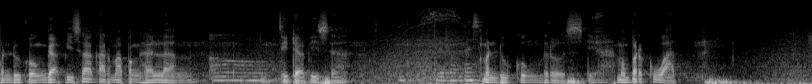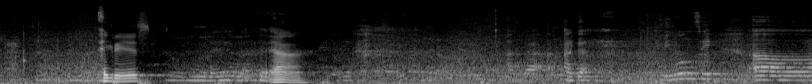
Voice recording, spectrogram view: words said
pendukung. Nggak bisa karma penghalang. Oh. Tidak bisa. Terima kasih. Mendukung terus dia, memperkuat. Eh Grace. Ya. Agak agak bingung sih. Uh,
